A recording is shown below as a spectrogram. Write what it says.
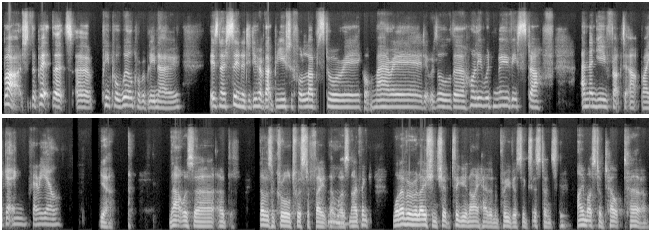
But the bit that uh, people will probably know is no sooner did you have that beautiful love story, got married, it was all the Hollywood movie stuff and then you fucked it up by getting very ill. Yeah, that was a, a that was a cruel twist of fate. That mm. was, and I think whatever relationship Tiggy and I had in a previous existence, I must have helped her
